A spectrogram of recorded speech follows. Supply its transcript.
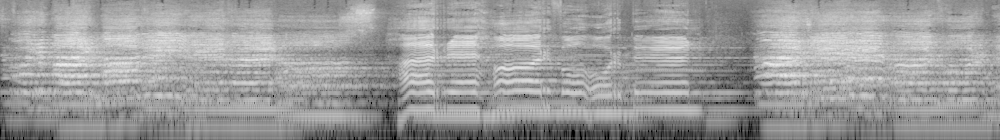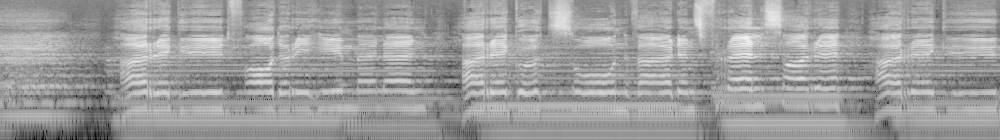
förbarma dig över oss. Herre, hör vår bön. Herre, hör vår bön. Herre Gud, Fader i himmelen, Herre Guds son, världens frälsare, Herre Gud,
